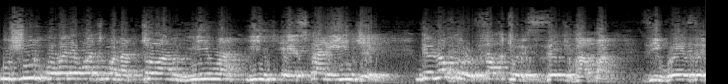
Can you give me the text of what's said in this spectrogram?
ushuru kwa wale watu wanatoa miwa inje, eh, sukari nje, ndio local factories zetu hapa ziweze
